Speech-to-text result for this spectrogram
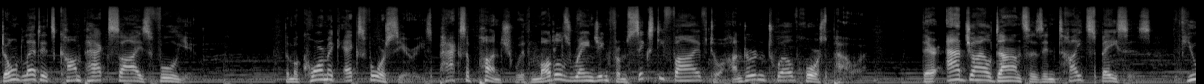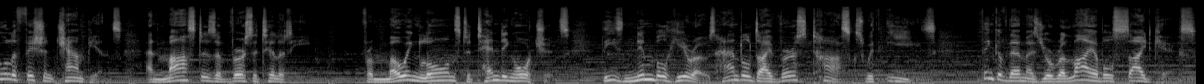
Don't let its compact size fool you. The McCormick X4 series packs a punch with models ranging from 65 to 112 horsepower. They're agile dancers in tight spaces, fuel-efficient champions, and masters of versatility. From mowing lawns to tending orchards, these nimble heroes handle diverse tasks with ease, Think of them as your reliable sidekicks,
